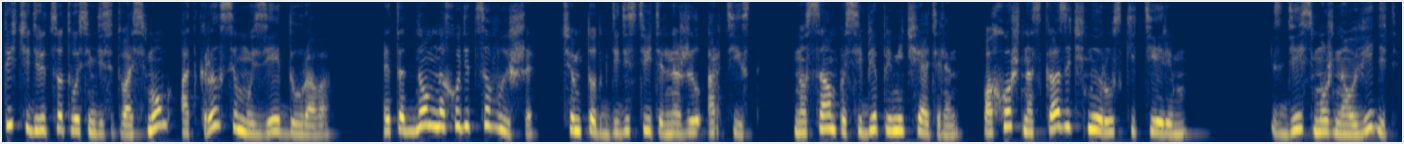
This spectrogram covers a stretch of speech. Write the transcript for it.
в 1988 открылся музей Дурова. Этот дом находится выше, чем тот, где действительно жил артист, но сам по себе примечателен, похож на сказочный русский терем. Здесь можно увидеть,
